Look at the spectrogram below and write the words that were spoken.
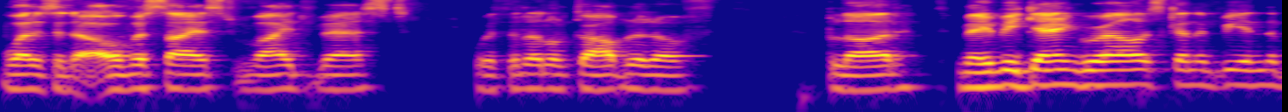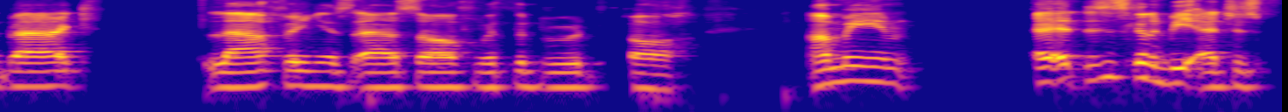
what is it, an oversized white vest with a little goblet of blood. Maybe Gangrel is gonna be in the back, laughing his ass off with the brood. Oh, I mean, this is gonna be Edge's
